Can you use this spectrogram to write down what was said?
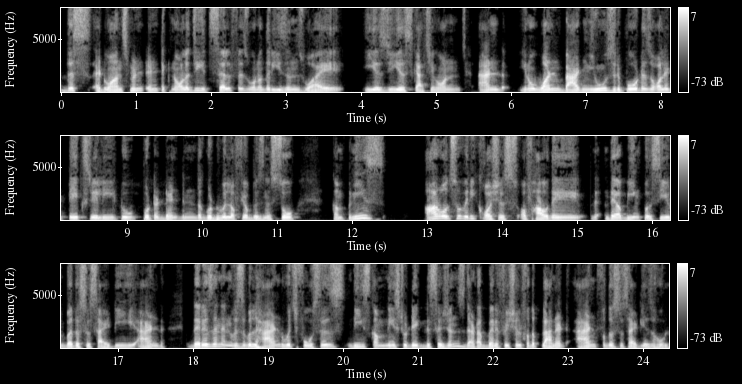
this advancement in technology itself is one of the reasons why ESG is catching on. And you know, one bad news report is all it takes really to put a dent in the goodwill of your business. So companies are also very cautious of how they they are being perceived by the society and there is an invisible hand which forces these companies to take decisions that are beneficial for the planet and for the society as a whole.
